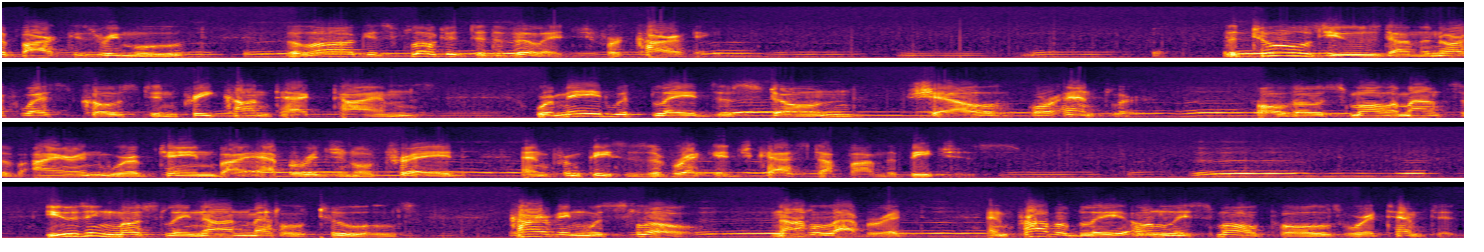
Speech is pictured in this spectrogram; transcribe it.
The bark is removed, the log is floated to the village for carving. The tools used on the northwest coast in pre-contact times were made with blades of stone, shell, or antler, although small amounts of iron were obtained by aboriginal trade and from pieces of wreckage cast up on the beaches. Using mostly non-metal tools, carving was slow, not elaborate, and probably only small poles were attempted.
